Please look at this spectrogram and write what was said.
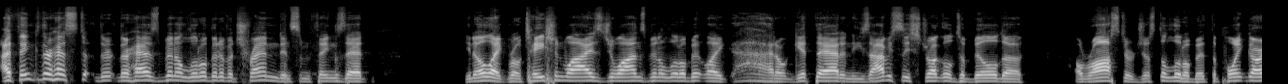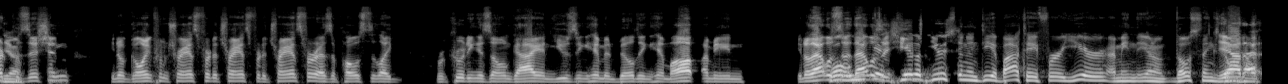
I think there has there there has been a little bit of a trend in some things that you know, like rotation wise, Juwan's been a little bit like, ah, I don't get that. And he's obviously struggled to build a, a roster just a little bit. The point guard yeah. position, you know, going from transfer to transfer to transfer as opposed to like recruiting his own guy and using him and building him up. I mean, you know, that was well, a, that was a huge Houston and Diabate for a year. I mean, you know, those things yeah, that,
